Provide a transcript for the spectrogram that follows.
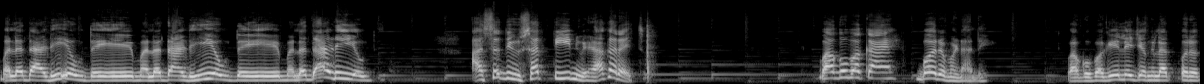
मला दाढी येऊ दे मला दाढी येऊ दे मला दाढी येऊ दे. असं दिवसात तीन वेळा करायचं. वाघोबा काय? बरं म्हणाले. वाघोबा गेले जंगलात परत.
